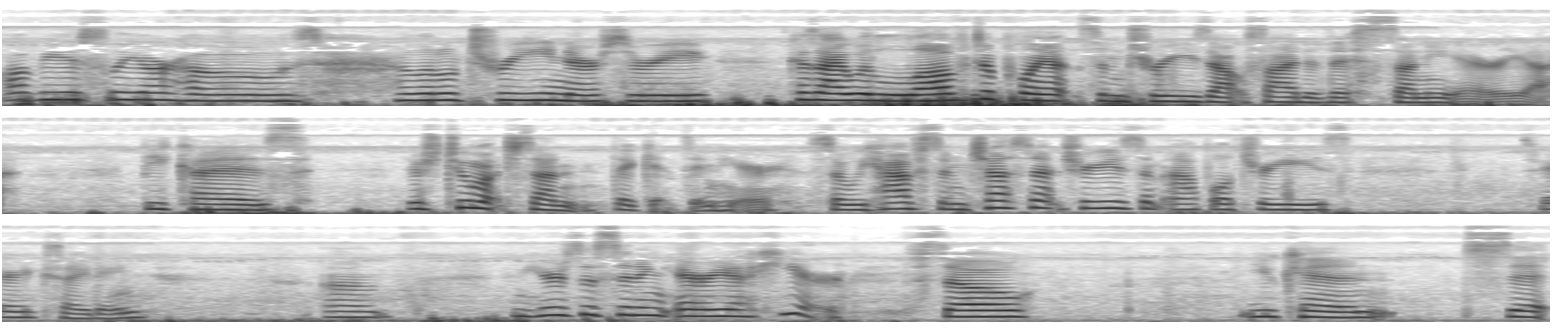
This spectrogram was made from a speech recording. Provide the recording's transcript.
Obviously our hose, our little tree nursery, because I would love to plant some trees outside of this sunny area because there's too much sun that gets in here. So we have some chestnut trees, some apple trees. It's very exciting. Um, and here's the sitting area here. So you can sit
